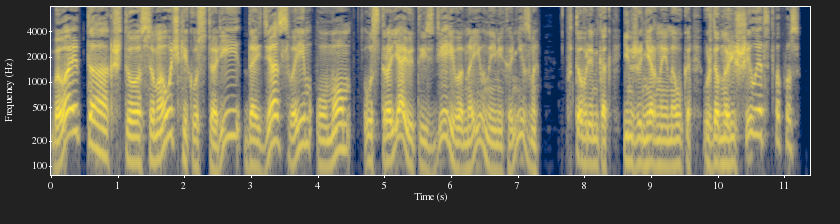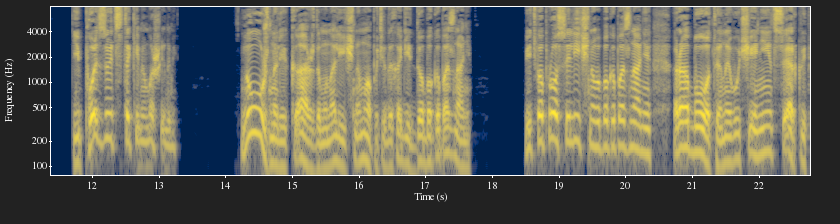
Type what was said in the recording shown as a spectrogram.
Бывает так, что самоучки-кустари, дойдя своим умом, устрояют из дерева наивные механизмы, в то время как инженерная наука уж давно решила этот вопрос и пользуется такими машинами. Нужно ли каждому на личном опыте доходить до богопознания? Ведь вопросы личного богопознания работаны в учении церкви,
